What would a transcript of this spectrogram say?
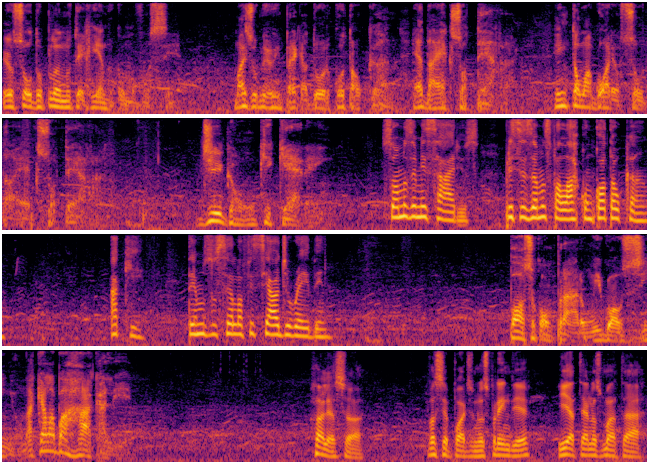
Eu sou do plano terreno como você. Mas o meu empregador, Kotalkan, é da Exoterra. Então agora eu sou da Exoterra. Digam o que querem. Somos emissários. Precisamos falar com Kotal Kahn. Aqui. Temos o selo oficial de Raiden. Posso comprar um igualzinho naquela barraca ali. Olha só. Você pode nos prender e até nos matar.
